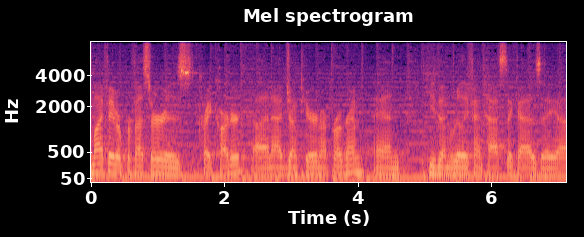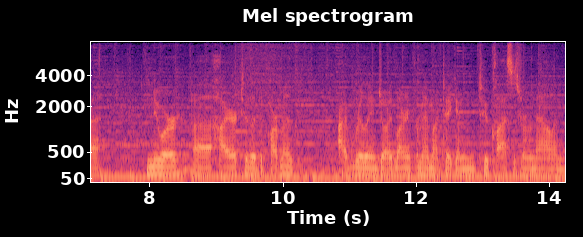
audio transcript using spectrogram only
My favorite professor is Craig Carter, uh, an adjunct here in our program, and he's been really fantastic as a uh, newer uh, hire to the department. I've really enjoyed learning from him. I've taken two classes from him now, and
